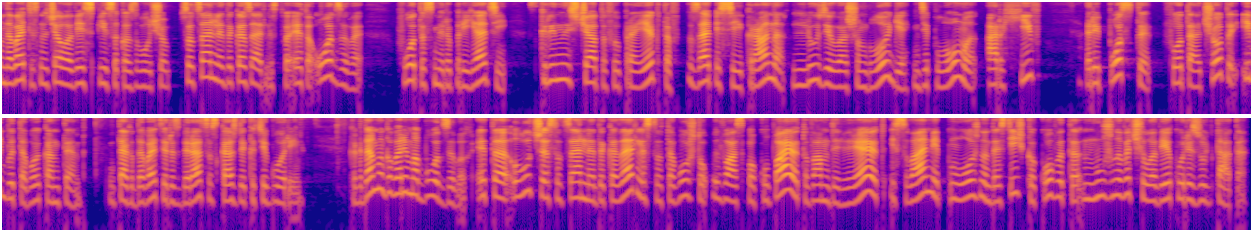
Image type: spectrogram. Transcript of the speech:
Давайте сначала весь список озвучу. Социальные доказательства — это отзывы, фото с мероприятий, скрины с чатов и проектов, записи экрана, люди в вашем блоге, дипломы, архив, репосты, фотоотчеты и бытовой контент. Итак, давайте разбираться с каждой категорией. Когда мы говорим об отзывах, это лучшее социальное доказательство того, что у вас покупают, вам доверяют, и с вами можно достичь какого-то нужного человеку результата.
